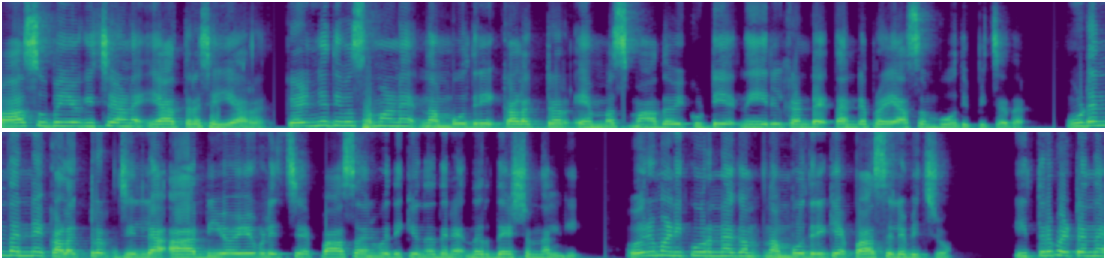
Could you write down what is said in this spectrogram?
പാസ് ഉപയോഗിച്ചാണ് യാത്ര ചെയ്യാറ്. കഴിഞ്ഞ ദിവസമാണ് നമ്പൂതിരി കളക്ടർ എം എസ് മാധവിക്കുട്ടിയെ നേരിൽ കണ്ട് തന്റെ പ്രയാസം ബോധിപ്പിച്ചത്. ഉടൻ തന്നെ കളക്ടർ ജില്ലാ ആർ ഡി ഒയെ വിളിച്ച് പാസ് അനുവദിക്കുന്നതിന് നിർദ്ദേശം നൽകി. ഒരു മണിക്കൂറിനകം നമ്പൂതിരിക്ക് പാസ് ലഭിച്ചു. ഇത്ര പെട്ടെന്ന്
